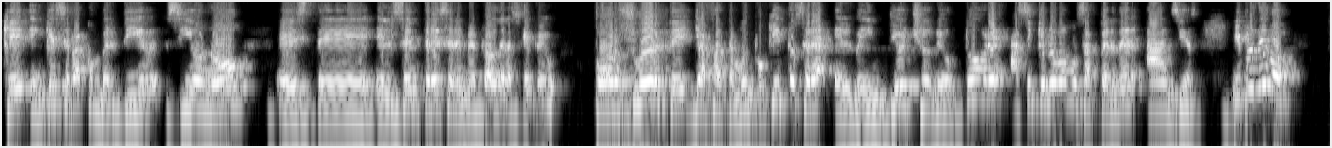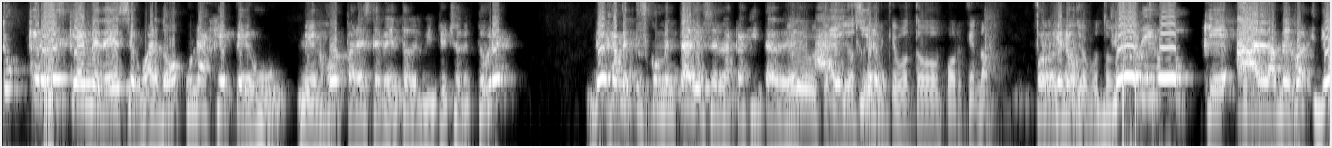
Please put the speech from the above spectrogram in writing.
qué, en qué se va a convertir, sí o no, este, el Zen 3 en el mercado de las GPU. Por suerte, ya falta muy poquito, será el 28 de octubre, así que no vamos a perder ansias. Y pues digo, ¿Tú crees que AMD se guardó una GPU mejor para este evento del 28 de octubre? Déjame tus comentarios en la cajita de. Yo, yo soy el que voto porque no. ¿Por qué no? Yo, digo que a lo mejor. Yo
